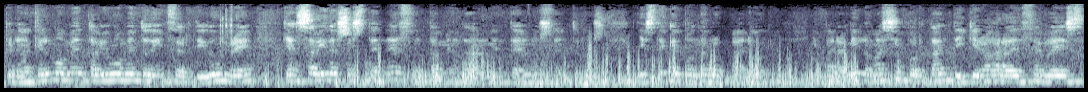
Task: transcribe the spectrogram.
pero en aquel momento había un momento de incertidumbre que han sabido sostener fundamentalmente en los centros y esto hay que ponerlo en valor. Mí lo más importante, y quiero agradecerles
